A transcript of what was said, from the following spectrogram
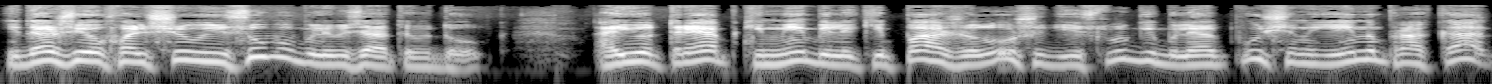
и даже ее фальшивые зубы были взяты в долг а ее тряпки, мебель, экипажи, лошади и слуги были отпущены ей на прокат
